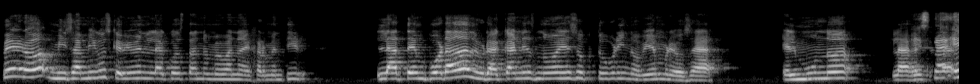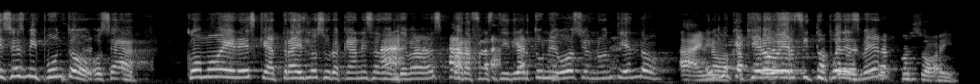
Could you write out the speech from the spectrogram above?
Pero mis amigos que viven en la costa no me van a dejar mentir. La temporada de huracanes no es octubre y noviembre, o sea, el mundo... La... eso es mi punto, o sea, ¿Cómo eres que atraes los huracanes a donde vas para fastidiar tu negocio? No entiendo. Ay, no, es lo que quiero ver si tú puedes ver. No soy.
